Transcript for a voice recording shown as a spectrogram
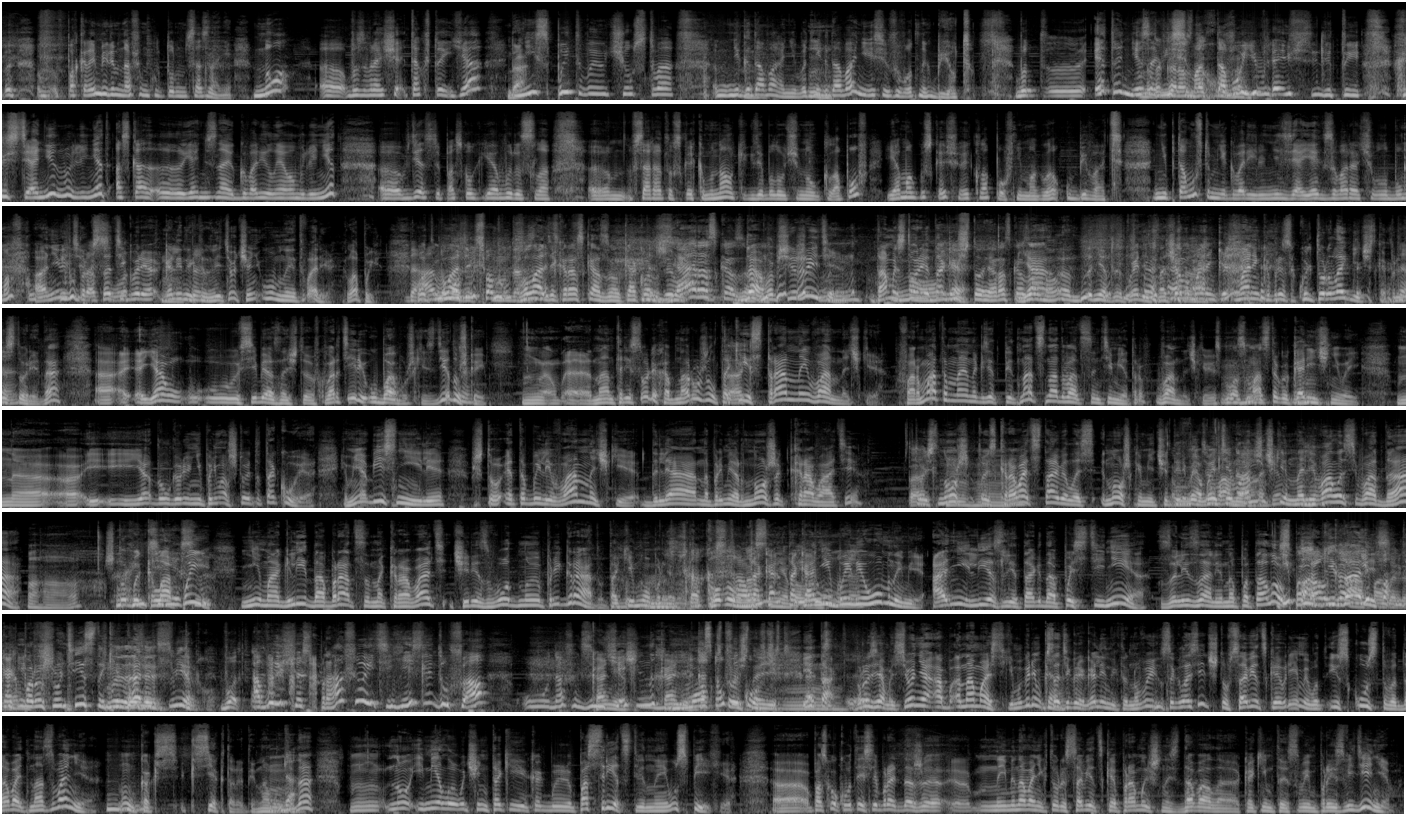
по крайней мере, в нашем культурном сознании. Но возвращать. Так что я Да. не испытываю чувства негодования. Вот негодование, если животных бьют. Вот э, это независимо гораздо от того, хуже. являешься ли ты христианином или нет. А э, я не знаю, говорила я вам или нет, э, в детстве, поскольку я выросла э, в саратовской коммуналке, где было очень много клопов, я могу сказать, что я и клопов не могла убивать. Не потому, что мне говорили нельзя, я их заворачивала в бумажку А Они и ведь, выбрасывала. кстати говоря, Галина Да. Викторовна, ведь очень умные твари, клопы. Да, вот ну, Владик, нужно Владик рассказывал, как он жил. Я рассказал? Да, в общежитии. Там история Ну, такая. что, я рассказал, Я, ну. э, нет, погоди, сначала маленькая, культурологическая предыстория, да. А, э, Я у у себя, значит, в квартире у бабушки с дедушкой э, на антресолях обнаружил такие странные ванночки. Форматом, наверное, где-то 15 на 20 сантиметров. Ванночки из пластмассы такой коричневой. И, и я долго время не понимал, что это такое. И мне объяснили, что это были ванночки для, например, ножек кровати. То Так, есть нож, то есть кровать ставилась ножками четырьмя в В эти, ванночки, наливалась вода, Ага. чтобы интересно. клопы не могли добраться на кровать через водную преграду. Таким образом. Нет, Как такого Так, так было. они были умными, они лезли тогда по стене, залезали на потолок И и, потолка кидали, падали, как да. парашютисты, кидали сверху. Вот. А вы еще спрашиваете, есть ли душа у наших замечательных конечно. Мозг котов и точно кошек. есть. Итак, друзья мои, сегодня об аномастике мы говорим. Кстати говоря, Галина Викторовна, вы согласитесь, что в советское время вот искусство давать названия, ну, как с- к сектор этой науки, Да. да, но имело очень такие, как бы, посредственные успехи. А, Поскольку вот если брать даже э, наименование, которое советская промышленность давала каким-то своим произведениям,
